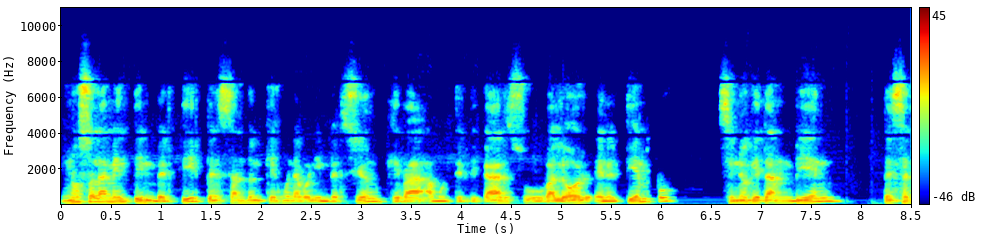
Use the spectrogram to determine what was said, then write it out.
no solamente invertir pensando en que es una buena inversión, que va a multiplicar su valor en el tiempo, sino que también pensar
